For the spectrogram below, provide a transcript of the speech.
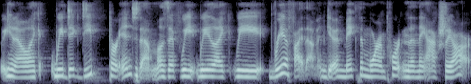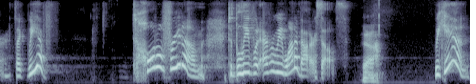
you know like we dig deeper into them as if we we like we reify them and get and make them more important than they actually are it's like we have total freedom to believe whatever we want about ourselves yeah we can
